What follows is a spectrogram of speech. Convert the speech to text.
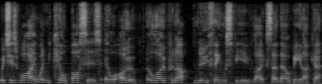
Which is why when you kill bosses, it will o- it'll open up new things for you. Like so, there'll be like a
